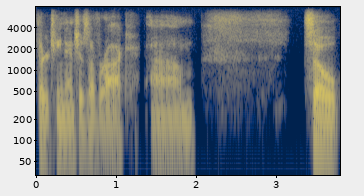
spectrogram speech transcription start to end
13 inches of rock. Um, so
